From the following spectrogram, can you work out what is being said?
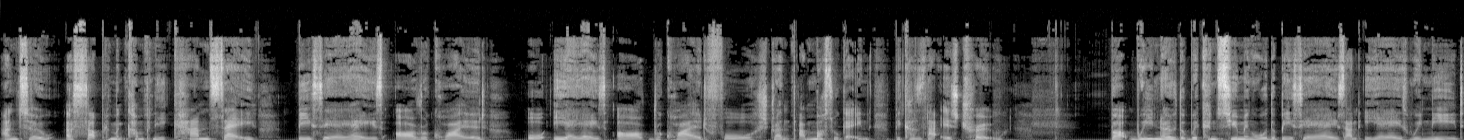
And so a supplement company can say BCAAs are required or EAAs are required for strength and muscle gain because that is true. But we know that we're consuming all the BCAAs and EAAs we need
